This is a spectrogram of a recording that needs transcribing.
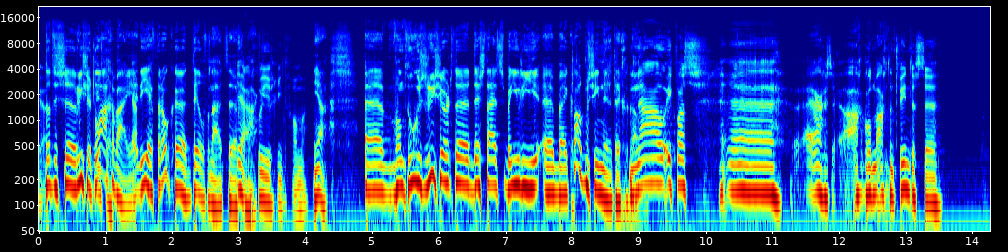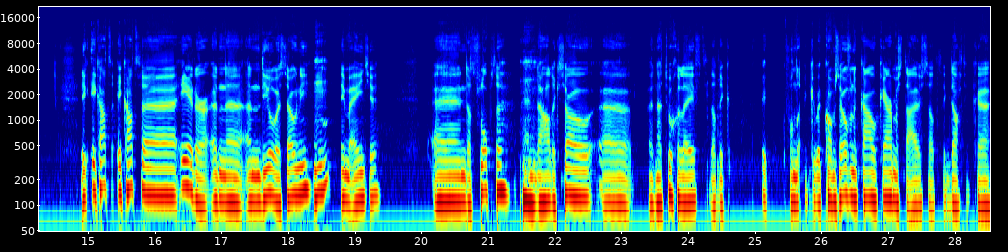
ja. Dat is Richard er, Lagerwij. ja. Die heeft er ook deel van uit Ja, goede vriend van me. Ja. Want hoe is Richard destijds bij jullie bij Cloud Machine terechtgekomen? Nou, ik was ergens rond mijn 28ste. Ik, ik had, ik had eh, eerder een, eh, een deal met Sony Hm? in mijn eentje. En dat flopte. En daar had ik zo eh, naartoe geleefd dat ik... Ik, vond, ik, kwam zo van een koude kermis thuis dat ik dacht... ik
